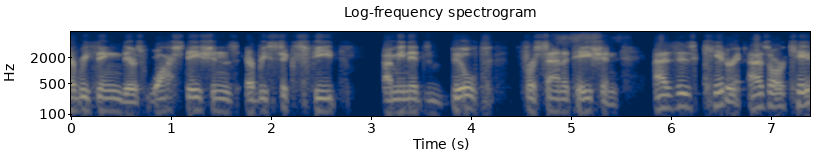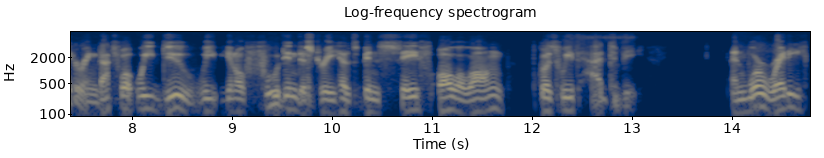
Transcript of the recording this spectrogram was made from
Everything there's wash stations every six feet I mean, it's built for sanitation, as is catering, as our catering. That's what we do. We, you know, food industry has been safe all along because we've had to be. And we're ready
